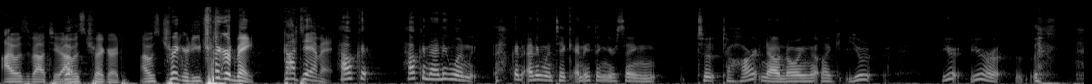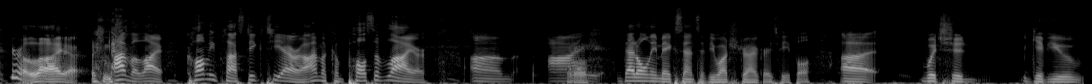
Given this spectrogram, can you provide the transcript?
I was about to. I was triggered. I was triggered. You triggered me. God damn it. how can how can anyone how can anyone take anything you're saying to to heart now knowing that like you're you're you're a, you're a liar I'm a liar. Call me Plastique Tiara. I'm a compulsive liar. Um, I that only makes sense if you watch Drag Race, people. Uh, which should give you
